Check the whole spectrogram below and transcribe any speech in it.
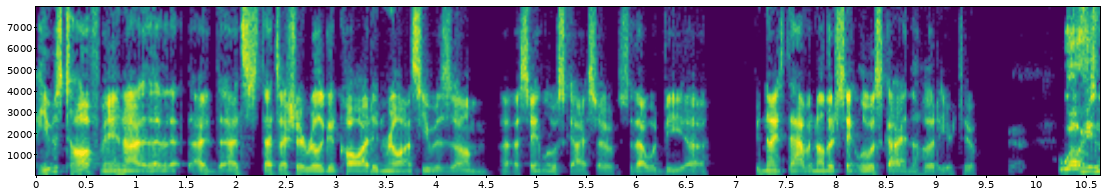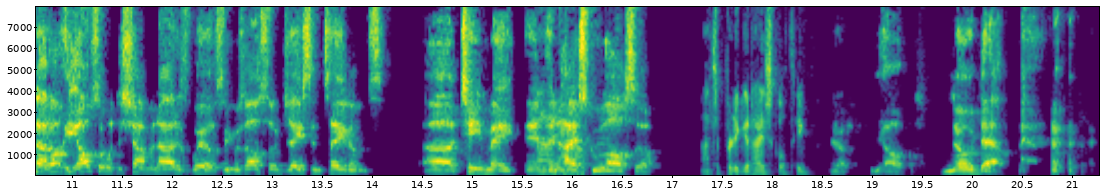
he was tough, man. I, I, that's that's actually a really good call. I didn't realize he was um, a St. Louis guy. So so that would be uh, be nice to have another St. Louis guy in the hood here too. Yeah. Well, he's not. He also went to Chaminade as well. So he was also Jayson Tatum's uh, teammate in, in high school. Also, that's a pretty good high school team. Yeah. Oh, no doubt.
